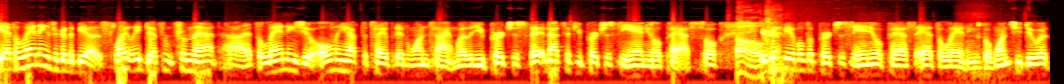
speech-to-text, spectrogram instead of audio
Yeah, the landings are going to be uh, slightly different from that. Uh, at the landings, you only have to type it in one time, whether you purchase that, and that's if you purchase the annual pass. So Oh, you're going to be able to purchase the annual pass at the landings. But once you do it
